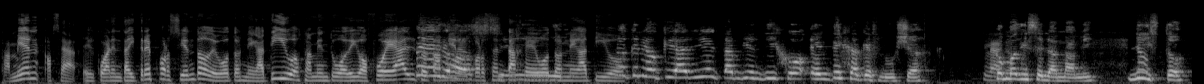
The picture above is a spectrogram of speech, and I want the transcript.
también o sea el 43% de votos negativos también tuvo digo fue alto Pero también el porcentaje sí. de votos negativos Yo creo que Ariel también dijo, él deja que fluya. Claro. Como dice la mami. Listo.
